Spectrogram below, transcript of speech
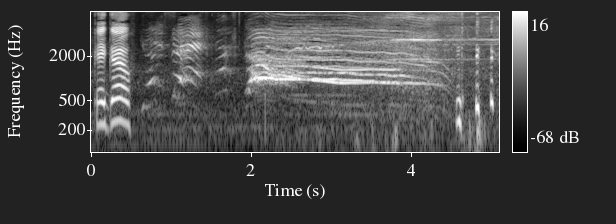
Okay, go. Get set. Go!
